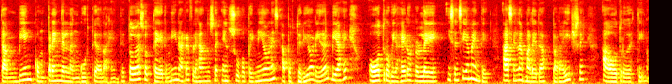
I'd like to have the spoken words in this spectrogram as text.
también comprenden la angustia de la gente. Todo eso termina reflejándose en sus opiniones a posteriori del viaje. Otros viajeros lo leen y sencillamente hacen las maletas para irse a otro destino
